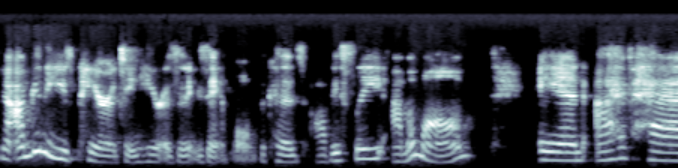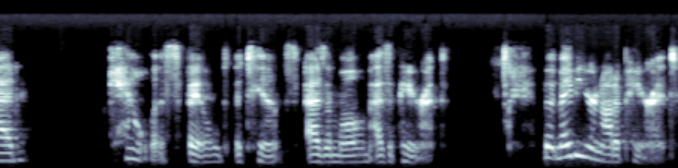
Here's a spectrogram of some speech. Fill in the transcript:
Now, I'm going to use parenting here as an example because obviously I'm a mom and I have had countless failed attempts as a mom, as a parent. But maybe you're not a parent.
